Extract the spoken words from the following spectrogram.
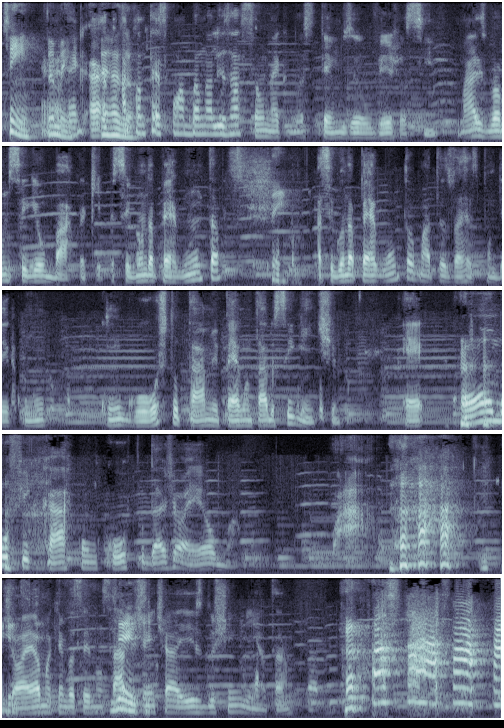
Sim, é, também. É, acontece com a banalização, né? Que nós temos, eu vejo assim. Mas vamos seguir o barco aqui. A segunda pergunta. Sim. A segunda pergunta, o Matheus vai responder com, com gosto, tá? Me perguntaram o seguinte: é como ficar com o corpo da Joelma? Uau! Joelma, quem você não sabe, gente, gente é a ex do Chiminha, tá?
